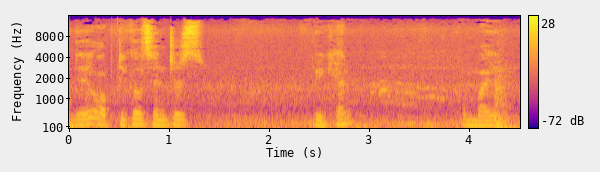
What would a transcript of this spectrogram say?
The optical centers we can combine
